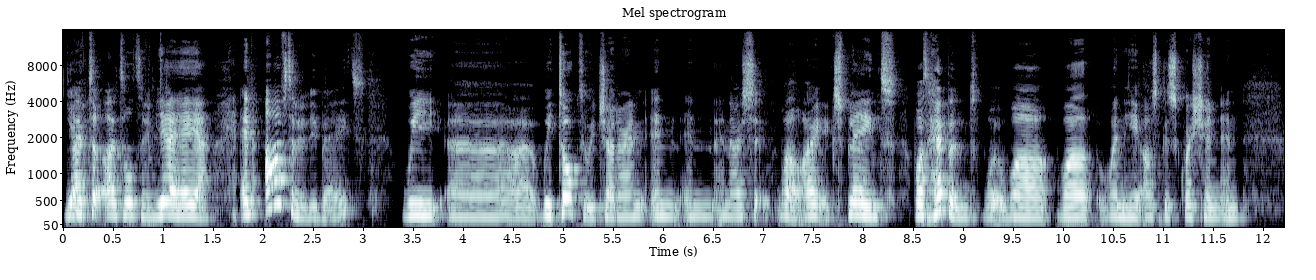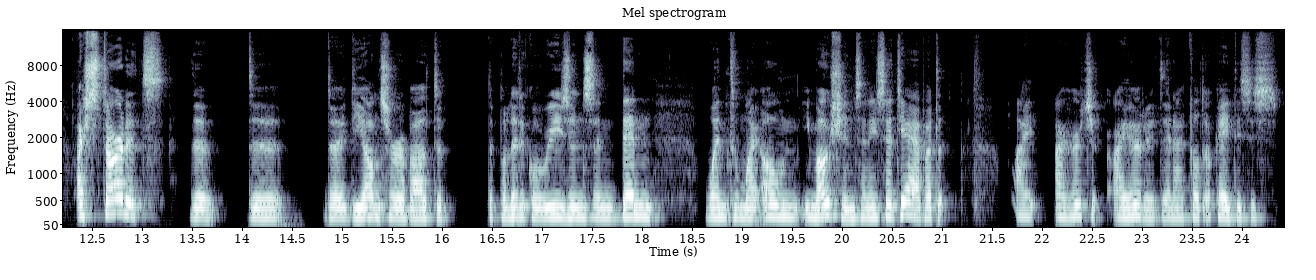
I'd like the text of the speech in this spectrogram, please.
Yeah. I, t- I told him. Yeah yeah yeah. And after the debate we uh, we talked to each other and, and, and, and I said well I explained what happened while, while when he asked this question and I started the the the, the answer about the, the political reasons and then went to my own emotions and he said yeah but I I heard you, I heard it and I thought okay this is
